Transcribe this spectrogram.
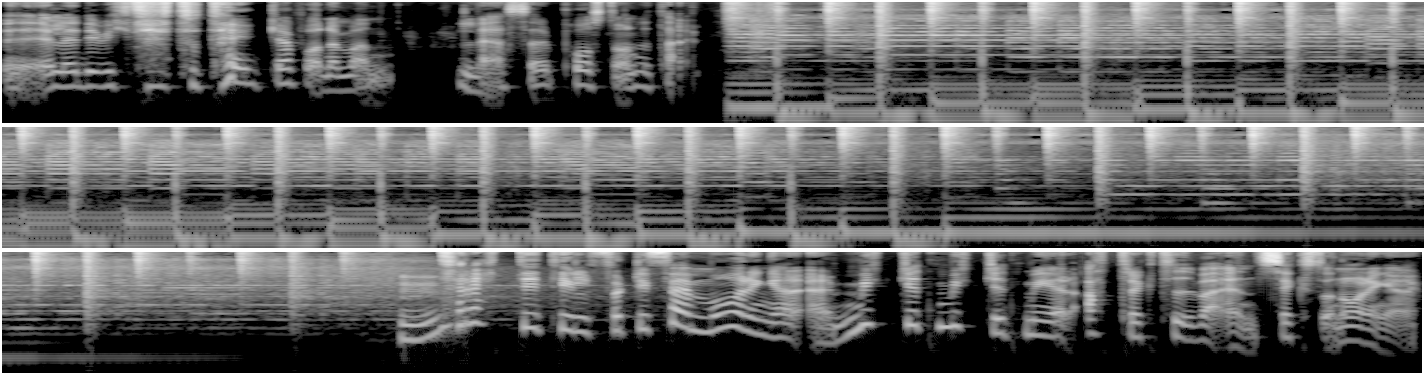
Eller det är viktigt att tänka på när man läser påståendet här. 30 till 45-åringar är mycket, mycket mer attraktiva än 16-åringar.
